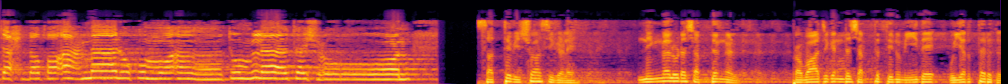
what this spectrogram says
تحبط أعمالكم وأنتم لا تشعرون സത്യവിശ്വാസികളെ നിങ്ങളുടെ ശബ്ദങ്ങൾ പ്രവാചകന്റെ ശബ്ദത്തിനു മീതെ ഉയർത്തരുത്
